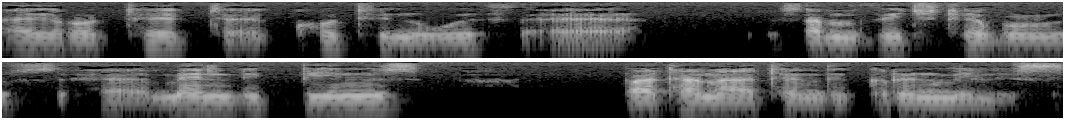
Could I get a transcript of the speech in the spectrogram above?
I rotate uh, cotton with uh, some vegetables, mainly beans, butternut, and the green mealies.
